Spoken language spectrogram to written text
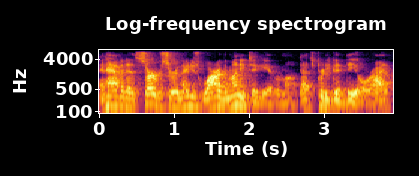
and as a servicer and they just wire the money to you every month. That's a pretty good deal, right?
